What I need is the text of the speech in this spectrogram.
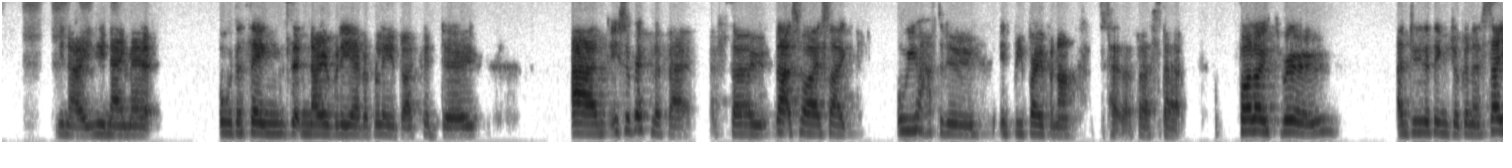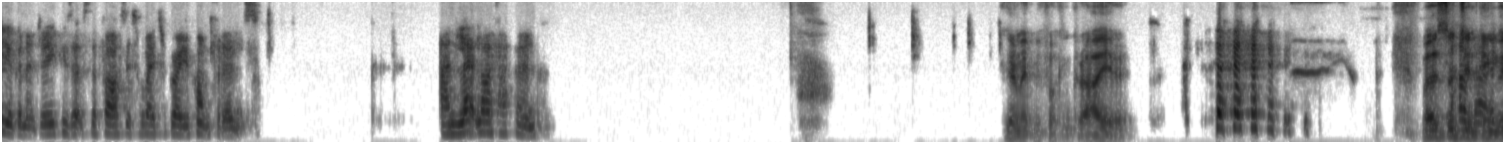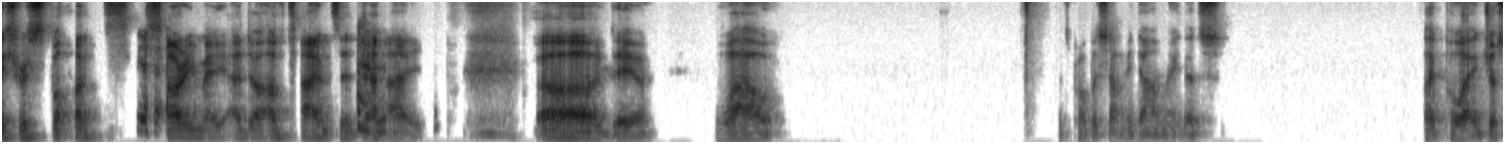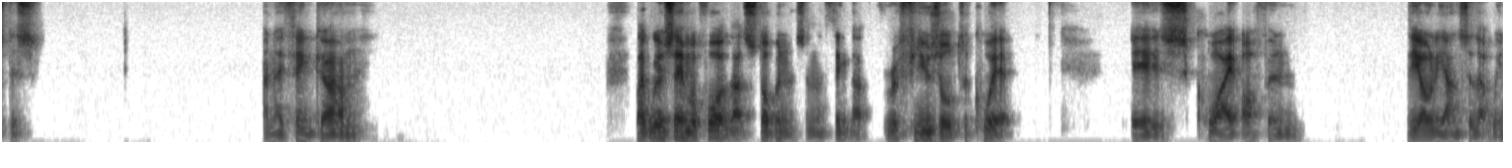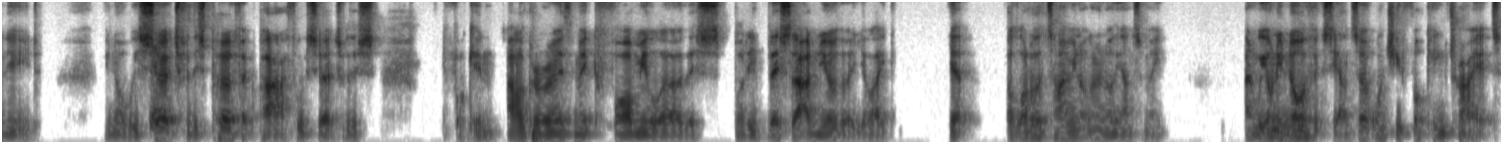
you know, you name it, all the things that nobody ever believed I could do. And it's a ripple effect. So that's why it's like all you have to do is be brave enough to take that first step. Follow through and do the things you're going to say you're going to do because that's the fastest way to grow your confidence and let life happen. You're gonna make me fucking cry here. That's such oh, an no. English response. Yeah. Sorry, mate. I don't have time to die. oh dear. Wow. That's probably sat me down, mate. That's like poetic justice. And I think um like we were saying before, that stubbornness and I think that refusal to quit is quite often the only answer that we need. You know, we search yeah. for this perfect path, we search for this fucking algorithmic formula, this bloody this, that, and the other. You're like, yeah, a lot of the time you're not going to know the answer, mate. And we only know if it's the answer once you fucking try it.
